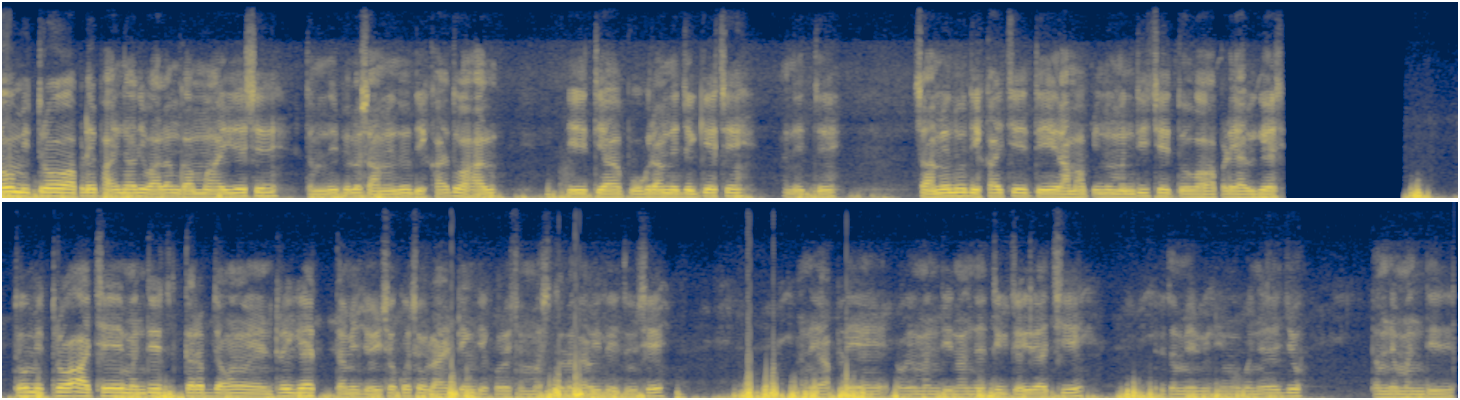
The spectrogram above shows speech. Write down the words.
તો મિત્રો, આપણે ફાઇનલી વાલમ ગામમાં આવી જશે તમને પેલો સામેનો દેખાતો હાલ. એ ત્યાં પ્રોગ્રામની જગ્યા છે અને તે સામેનું દેખાય છે તે રામાપીનું મંદિર છે, તો આપણે આવી ગયા છે તો મિત્રો, આ છે મંદિર તરફ જવાનો એન્ટ્રી ગેટ તમે જોઈ શકો છો લાઇટિંગ ડેકોરેશન મસ્ત લગાવી દીધું છે. અને આપણે હવે મંદિરના નજીક જઈ રહ્યા છીએ. તો તમે વિડીયોમાં બને રહેજો. તમને મંદિર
